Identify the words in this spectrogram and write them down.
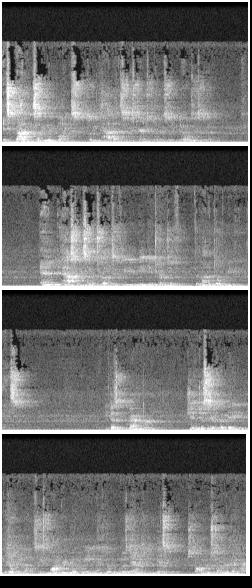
It's got to be something that he likes, so he's had that some experience with it, so he knows it's good. And it has to be something that's relatively unique in terms of the amount of dopamine that he gets. Because remember, Jim just cares about getting the dopamine levels. He's monitoring dopamine, and as dopamine goes down, he gets stronger and stronger and more.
